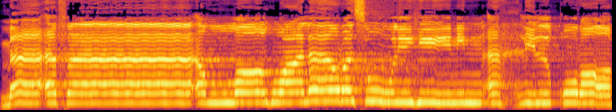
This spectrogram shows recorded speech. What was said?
ما افاء الله على رسوله من أهل القرى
